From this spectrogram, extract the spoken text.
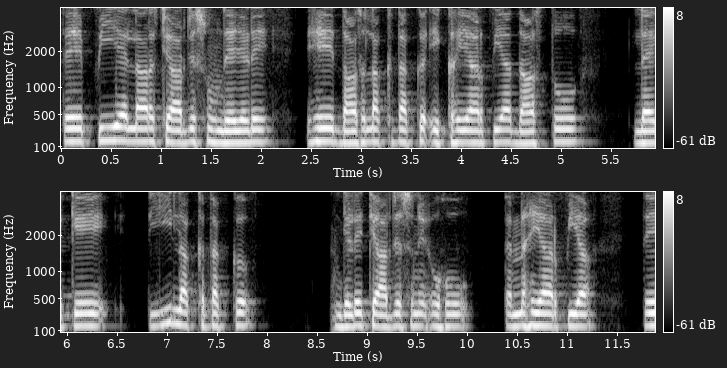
ਤੇ ਪੀਐਲਆਰ ਚਾਰजेस ਹੁੰਦੇ ਜਿਹੜੇ ਇਹ 10 ਲੱਖ ਤੱਕ 1000 ਰੁਪਿਆ 10 ਤੋਂ ਲੈ ਕੇ 30 ਲੱਖ ਤੱਕ ਜਿਹੜੇ ਚਾਰजेस ਨੇ ਉਹ 3000 ਰੁਪਿਆ ਤੇ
